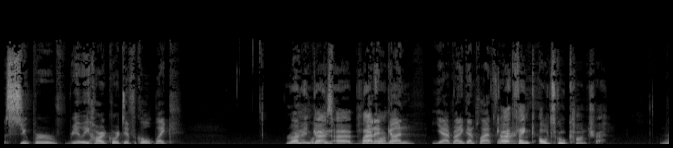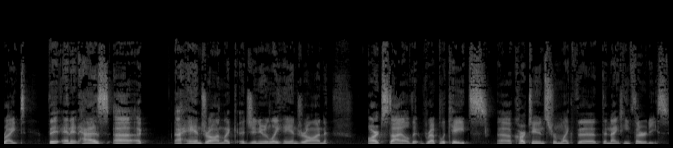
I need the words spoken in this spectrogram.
super really hardcore difficult like Run and gun is- uh, run and gun yeah run and gun platform. Uh, think old school Contra. Right. The, and it has uh, a a hand drawn, like a genuinely hand drawn art style that replicates uh, cartoons from like the the 1930s.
